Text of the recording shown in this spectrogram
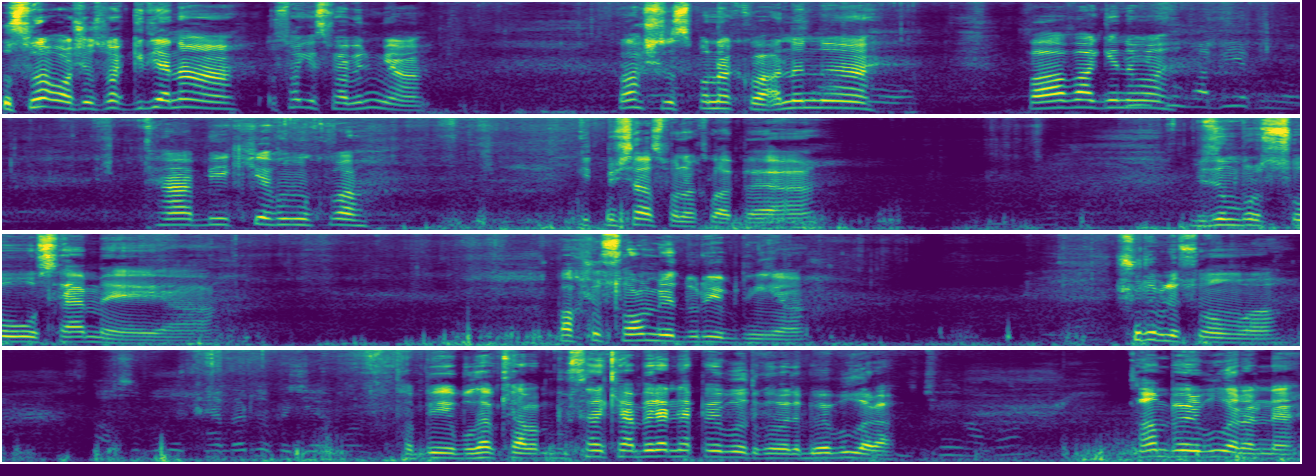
Ispanak var şu ıspanak gidiyor ha. Ispanak ispanak benim ya. Bak şu ıspanak var. Ananı. Var var gene var. Bir iki yıllık var. Gitmişler ıspanaklar be. Bizim burası soğuğu sevmiyor ya. Bak şu soğan bile duruyor bir dünya. Şurada bile soğan var. Aslında bunu dökeceğim. onu. Tabii bu hep kem- bu sene kemberlerini hep böyle bulduk öyle böyle bullara. Şey. Tam böyle bullar anne.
